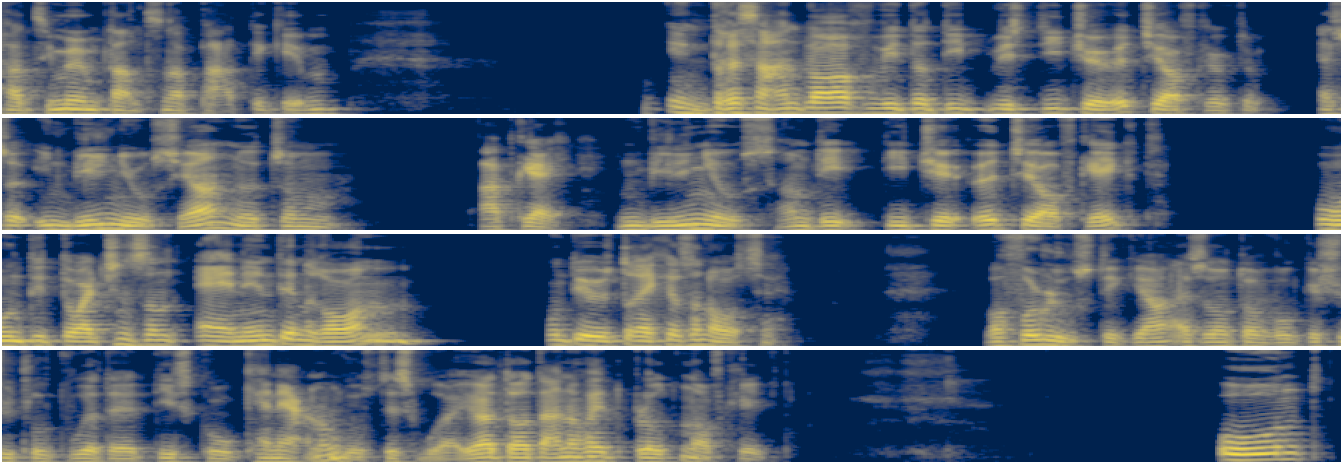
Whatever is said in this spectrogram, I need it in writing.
hat es immer im Tanzen eine Party gegeben. Interessant war auch, wie, der, wie DJ Ötzi aufgelegt hat. Also in Vilnius, ja, nur zum Abgleich. In Vilnius haben die DJ Ötzi aufgelegt und die Deutschen sind ein in den Raum und die Österreicher sind außen. War voll lustig, ja. Also da, wo geschüttelt wurde, Disco, keine Ahnung, was das war. Ja, da hat einer halt Platten aufgelegt. Und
